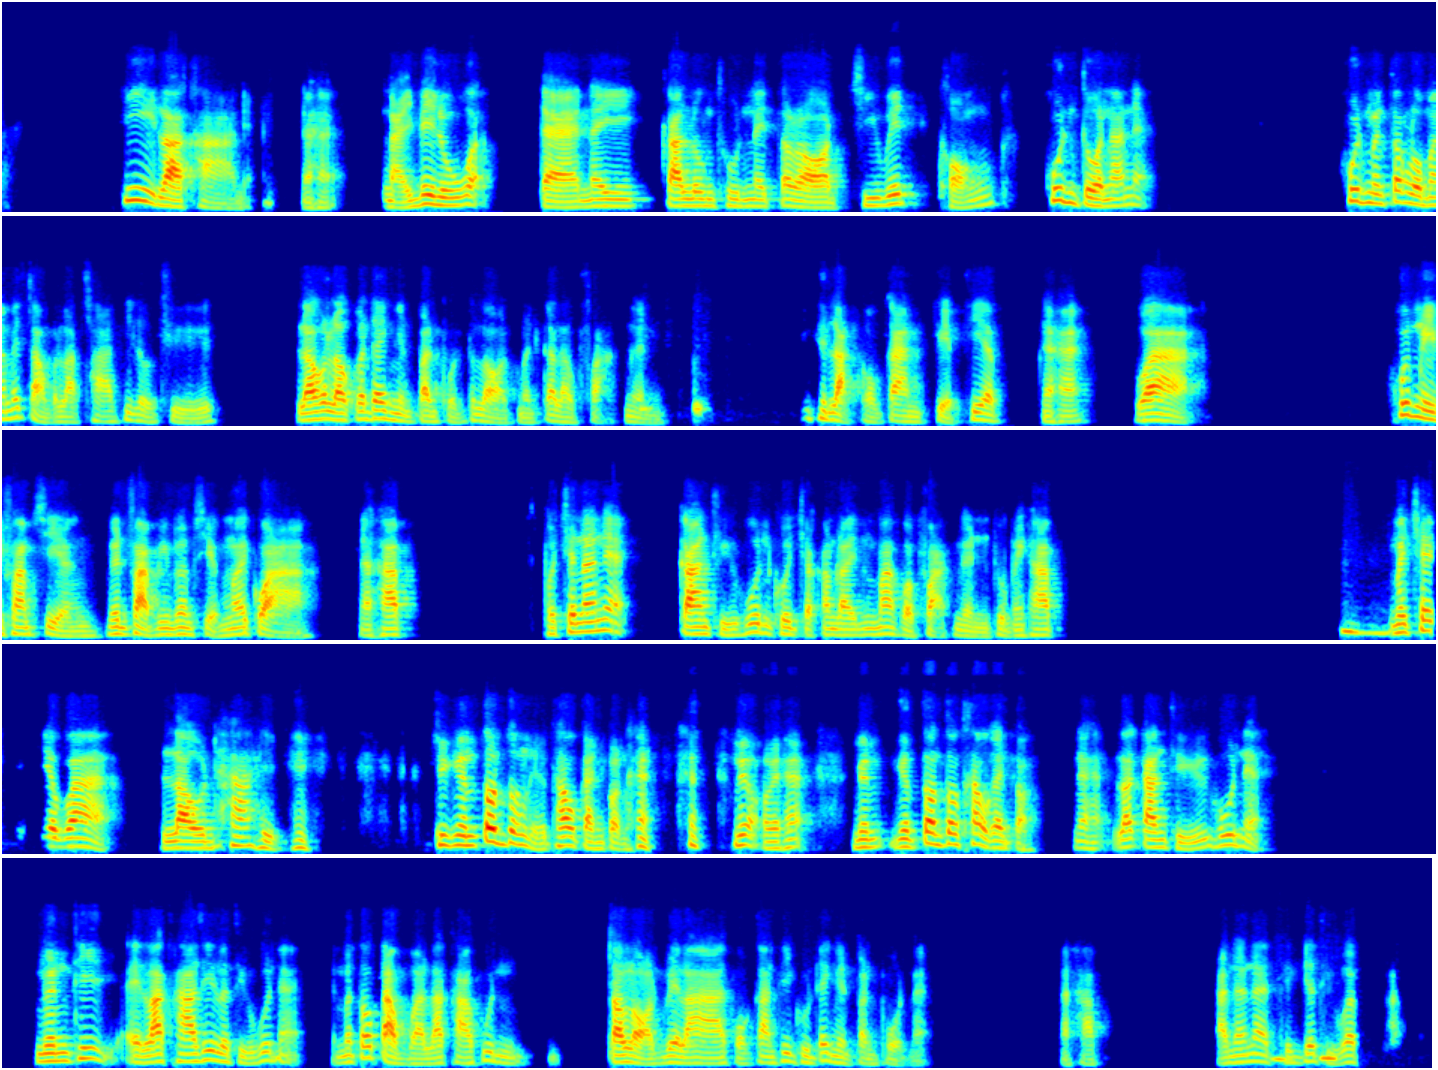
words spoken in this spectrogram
ที่ราคาเนี่ยนะฮะไหนไม่รู้อะแต่ในการลงทุนในตลอดชีวิตของหุ้นตัวนั้นเนี่ยหุ้นมันต้องลงมาไม่ต่ำกว่าราคาที่เราถือ แล้วเราก็ได้เงินปันผลตลอดเหมือนกับเราฝากเงินนี่คือหลักของการเปรียบเทียบนะฮะว่าหุ้นมีความเสี่ยง เงินฝากมีความเสี่ยงน้อยกว่านะครับ เพราะฉะนั้นเนี่ยการถือหุ้นควรจะกำไรมากกว่าฝากเงินถูกไหมครับ อืม ไม่ใช่เปรียบเทียบว่าเราได้ คือเงินต้นต้องเหลือเท่ากันก่อนนะ นึกออกไหมฮะเงิน เงินต้นต้องเท่ากันก่อนนะฮะแล้วการถือหุ้นเนี่ย เงินที่ ไอราคาที่เราถือหุ้นเนี่ย มันต้องต่ำกว่าราคาหุ้นตลอดเวลาของการที่คุณได้เงินปันผลนะนะครับ อันนั้นนะถึงจะถือว่า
